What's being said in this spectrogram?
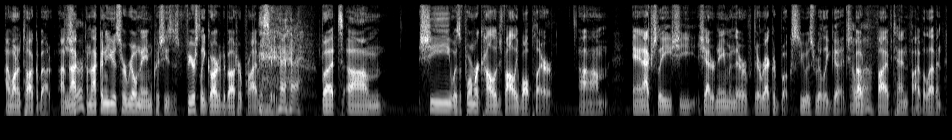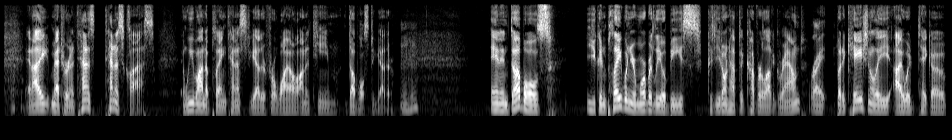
I want to talk about. I'm Sure. not. I'm not going to use her real name because she's fiercely guarded about her privacy. but um, she was a former college volleyball player, um, and actually she she had her name in their their record books. She was really good. She's Oh, about wow. 5'10", 5'11". and I met her in a tennis tennis class, and we wound up playing tennis together for a while on a team, doubles together. Mm-hmm. And in doubles, you can play when you're morbidly obese because you don't have to cover a lot of ground. Right. But occasionally, I would take a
